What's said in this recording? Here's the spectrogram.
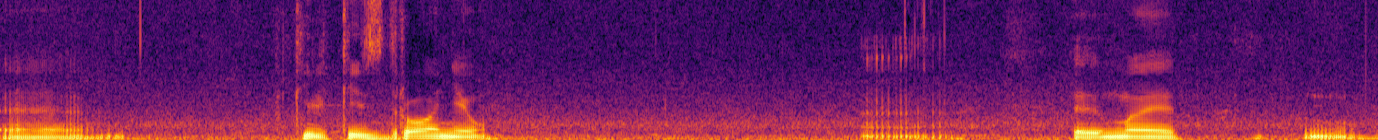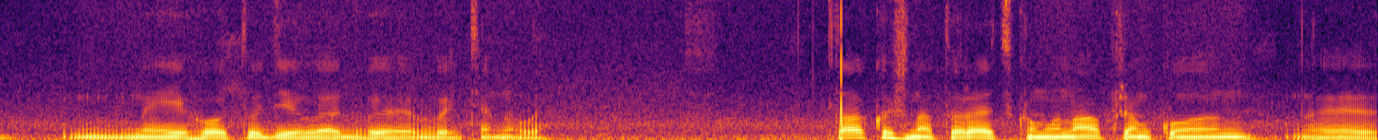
е, кількість дронів. Е, Ми, ми його тоді ледве витягнули. Також на турецькому напрямку е,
